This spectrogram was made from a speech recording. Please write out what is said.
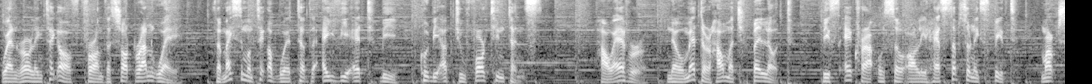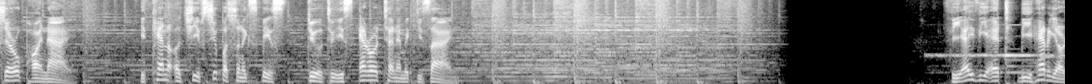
When rolling takeoff from the short runway, the maximum takeoff weight of the AV-8B could be up to 14 tons. However, no matter how much payload, this aircraft also only has subsonic speed Mach 0.9. It cannot achieve supersonic speeds due to its aerodynamic design. The AV-8B Harrier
